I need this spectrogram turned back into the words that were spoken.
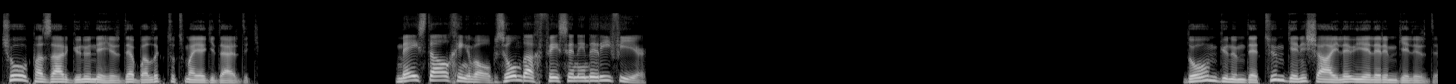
Çoğu pazar günü nehirde balık tutmaya giderdik. Meestal gingen we op zondag vissen in de rivier. Doğum günümde tüm geniş aile üyelerim gelirdi.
